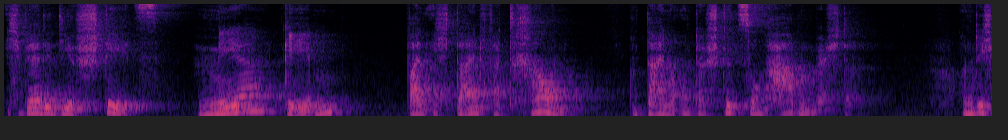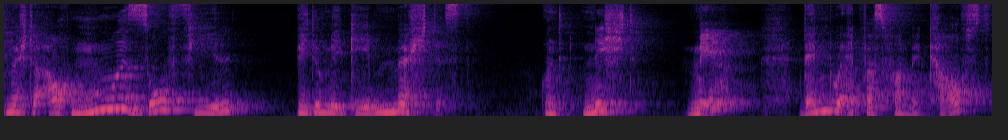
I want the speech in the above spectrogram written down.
Ich werde dir stets mehr geben, weil ich dein Vertrauen und deine Unterstützung haben möchte. Und ich möchte auch nur so viel, wie du mir geben möchtest und nicht mehr. Wenn du etwas von mir kaufst,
